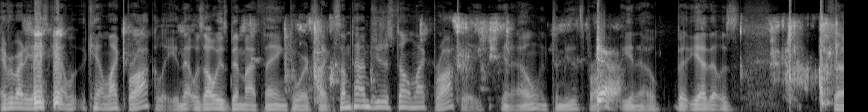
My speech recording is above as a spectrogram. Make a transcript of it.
everybody else can't can't like broccoli, and that was always been my thing. To where it's like sometimes you just don't like broccoli, you know. And to me, it's broccoli, Yeah. you know. But yeah, that was so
